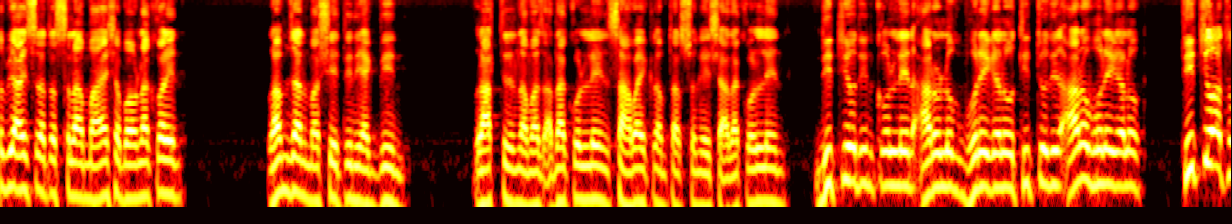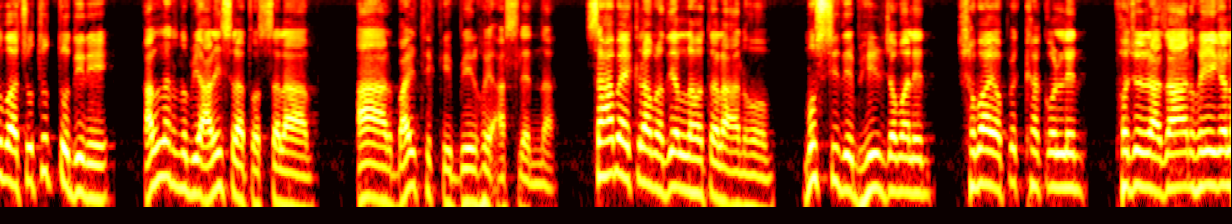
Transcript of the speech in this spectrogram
নবী আলিসালাম মায়েশা বর্ণনা করেন, রমজান মাসে তিনি একদিন রাত্রের নামাজ আদা করলেন সাহবা ইকলাম তার সঙ্গে এসে আদা করলেন দ্বিতীয় দিন করলেন, আরও লোক ভরে গেল, তৃতীয় দিন আরও ভরে গেল, তৃতীয় অথবা চতুর্থ দিনে আল্লাহর নবী আলি সালাতাম আর বাড়ি থেকে বের হয়ে আসলেন না। সাহাবা ইকরাম রাজি আল্লাহ তালা আনহম মসজিদে ভিড় জমালেন, সবাই অপেক্ষা করলেন, ফজরের আজান হয়ে গেল,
